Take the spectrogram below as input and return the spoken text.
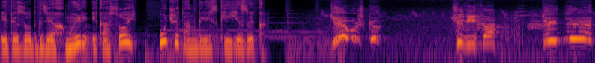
эпизод, где хмырь и косой учат английский язык. Девушка! Чувиха! Ты нет!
